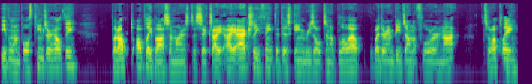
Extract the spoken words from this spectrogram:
even when both teams are healthy. But I'll I'll play Boston minus the six. I, I actually think that this game results in a blowout, whether Embiid's on the floor or not. So I'll play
